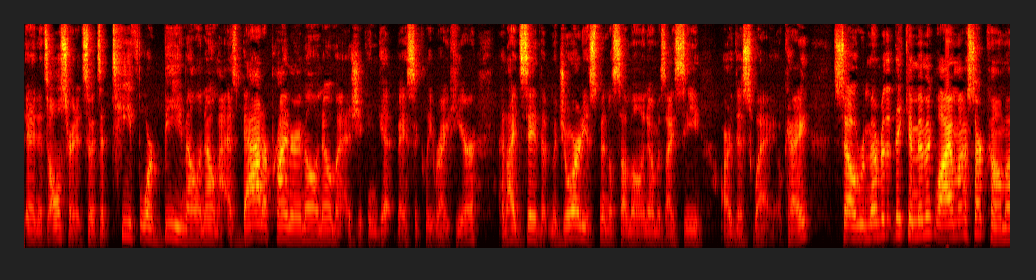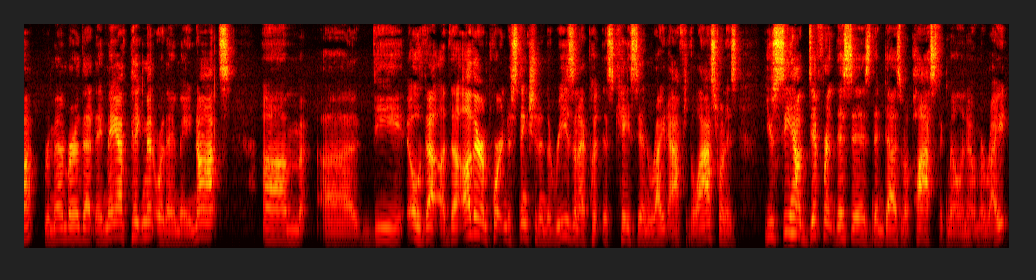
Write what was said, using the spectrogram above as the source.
and it's ulcerated. So it's a T4B melanoma, as bad a primary melanoma as you can get, basically, right here. And I'd say that majority of spindle cell melanomas I see are this way, okay? So remember that they can mimic leiomyosarcoma. Remember that they may have pigment or they may not. Um, uh, the oh, that, the other important distinction, and the reason I put this case in right after the last one is you see how different this is than desmoplastic melanoma, right?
